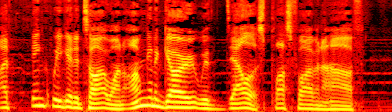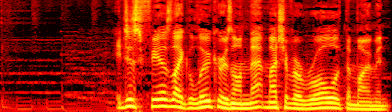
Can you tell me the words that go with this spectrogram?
I think we get a tight one. I'm going to go with Dallas plus five and a half. It just feels like Luka is on that much of a roll at the moment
